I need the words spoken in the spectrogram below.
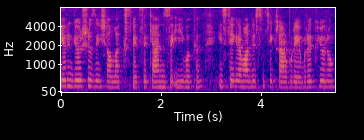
Yarın görüşürüz inşallah kısmetse. Kendinize iyi bakın. Instagram adresimi tekrar buraya bırakıyorum.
